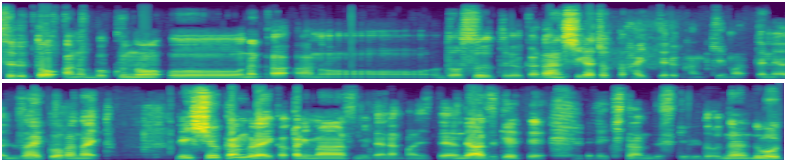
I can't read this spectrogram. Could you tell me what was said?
すると、あの、僕の、おなんか、あの、度数というか、乱視がちょっと入ってる関係もあってね、在庫がないと。で、一週間ぐらいかかります、みたいな感じで。で、預けてきたんですけれど、な、でぼ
